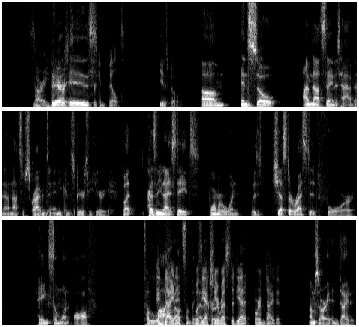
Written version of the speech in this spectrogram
Sorry, the there guy's just is freaking built. he is built. Um, and so I'm not saying this happened. I'm not subscribing to any conspiracy theory, but the president of the United States, former one, was just arrested for paying someone off to lie Indicted. about something. Was he actually occurred. arrested yet or indicted? I'm sorry, indicted.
